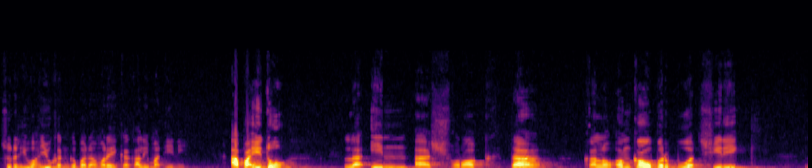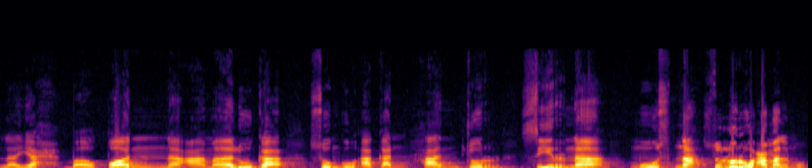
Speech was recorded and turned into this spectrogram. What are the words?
Sudah diwahyukan kepada mereka kalimat ini. Apa itu? La in asyrakta kalau engkau berbuat syirik la yahbatanna amaluka sungguh akan hancur sirna musnah seluruh amalmu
